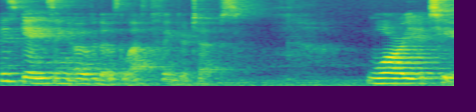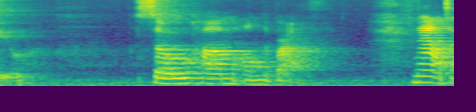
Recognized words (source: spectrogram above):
is gazing over those left fingertips. Warrior two. So hum on the breath. Now to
